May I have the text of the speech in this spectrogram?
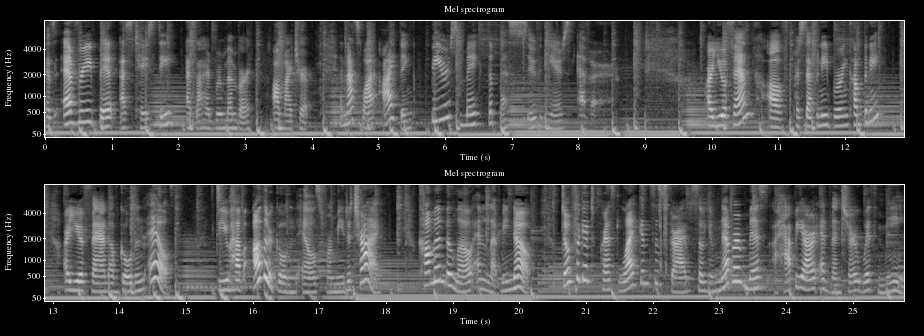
It's every bit as tasty as I had remembered on my trip. And that's why I think beers make the best souvenirs ever. Are you a fan of Persephone Brewing Company? Are you a fan of golden ales? Do you have other golden ales for me to try? Comment below and let me know. Don't forget to press like and subscribe so you'll never miss a happy hour adventure with me.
